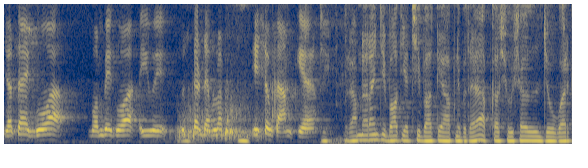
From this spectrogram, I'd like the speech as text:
जाता है गोवा बॉम्बे, गोवा, हाईवे, उसका डेवलप, ये सब काम किया जी राम नारायण जी, बहुत ही अच्छी बात है आपने बताया। आपका सोशल जो वर्क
